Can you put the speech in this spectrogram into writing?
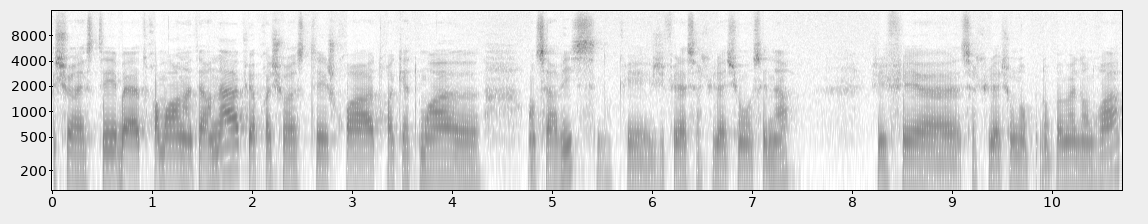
Je suis restée bah, trois mois en internat, puis après je suis restée, je crois, trois, quatre mois euh, en service. Donc j'ai fait la circulation au Sénat, j'ai fait euh, la circulation dans, dans, pas mal d'endroits.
